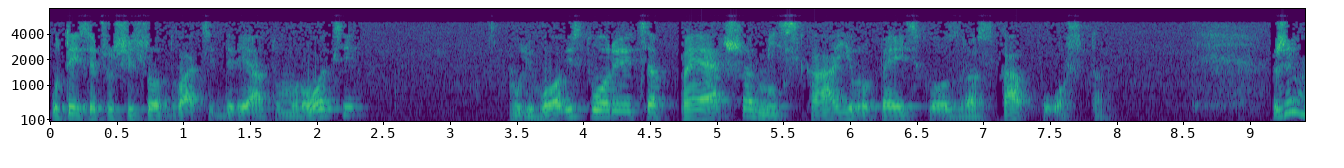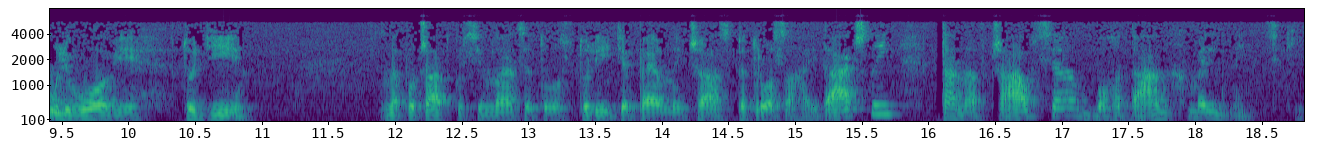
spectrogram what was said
У 1629 році у Львові створюється перша міська європейського зразка пошта. Жив у Львові тоді, на початку 17 століття, певний час Петро Сагайдачний та навчався Богдан Хмельницький.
